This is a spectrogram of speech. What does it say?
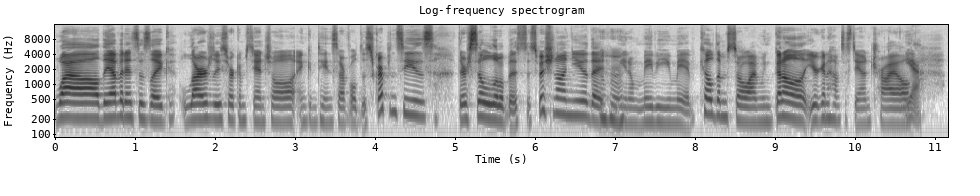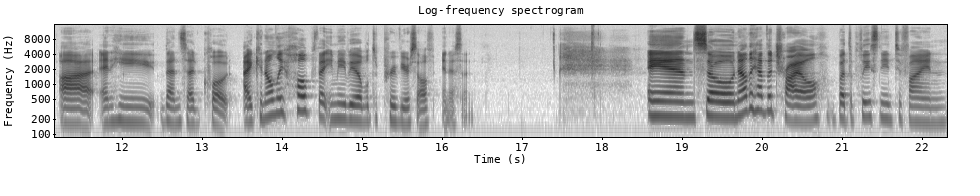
while the evidence is like largely circumstantial and contains several discrepancies, there's still a little bit of suspicion on you that you know maybe you may have killed him. So I'm gonna you're gonna have to stay on trial. Yeah. Uh, and he then said, "quote I can only hope that you may be able to prove yourself innocent." And so now they have the trial, but the police need to find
